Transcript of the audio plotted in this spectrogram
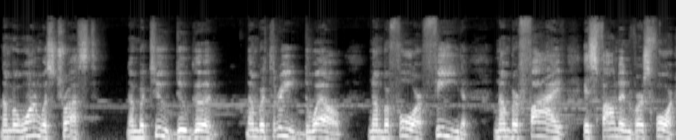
Number one was trust. Number two, do good. Number three, dwell. Number four, feed. Number five is found in verse four.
